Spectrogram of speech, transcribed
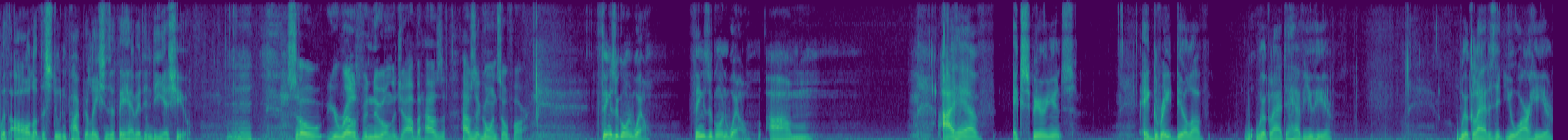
with all of the student populations that they have at NDSU. Mm-hmm. So you're relatively new on the job, but how's how's it going so far? Things are going well. Things are going well. Um, I have experienced a great deal of. We're glad to have you here. We're glad as that you are here.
